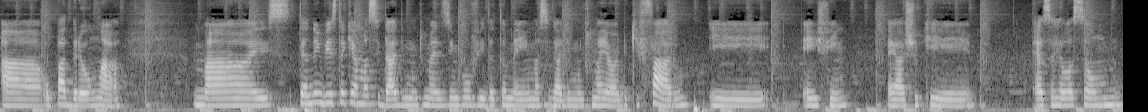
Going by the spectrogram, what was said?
a, o padrão lá. Mas, tendo em vista que é uma cidade muito mais desenvolvida também, uma cidade muito maior do que Faro, e, enfim, acho que essa relação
